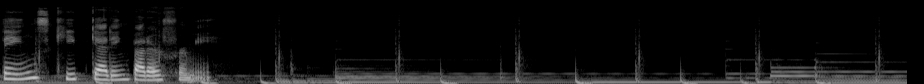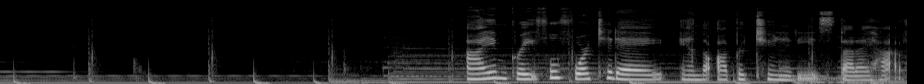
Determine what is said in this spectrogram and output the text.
Things keep getting better for me. I am grateful for today and the opportunities that I have.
